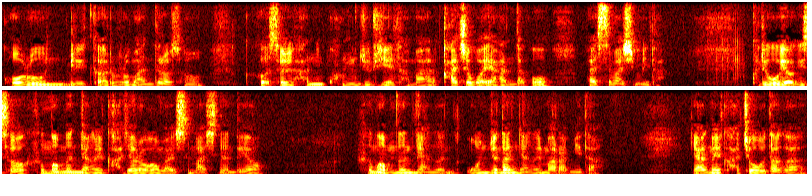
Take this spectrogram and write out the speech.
거루운 밀가루로 만들어서 그것을 한 광주리에 담아 가져와야 한다고 말씀하십니다. 그리고 여기서 흠 없는 양을 가져라고 말씀하시는데요. 흠 없는 양은 온전한 양을 말합니다. 양을 가져오다가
